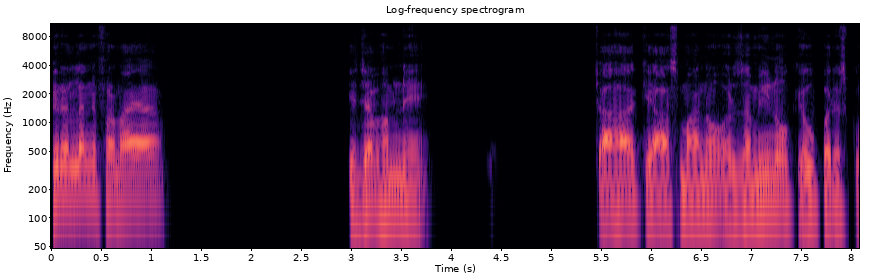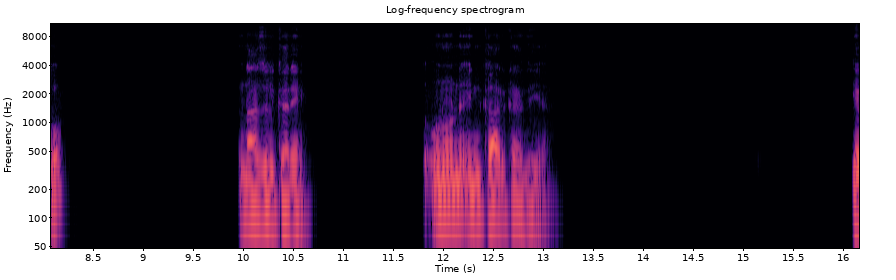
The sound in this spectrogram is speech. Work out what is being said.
پھر اللہ نے فرمایا کہ جب ہم نے چاہا کہ آسمانوں اور زمینوں کے اوپر اس کو نازل کریں تو انہوں نے انکار کر دیا کہ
